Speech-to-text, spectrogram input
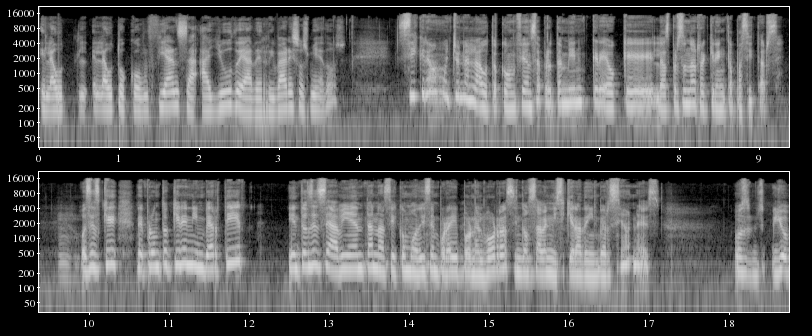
el, autoconfianza ayude a derribar esos miedos? Sí, creo mucho en la autoconfianza, pero también creo que las personas requieren capacitarse. O sea, es que de pronto quieren invertir y entonces se avientan, así como dicen por ahí, por el borras y no saben ni siquiera de inversiones yo,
